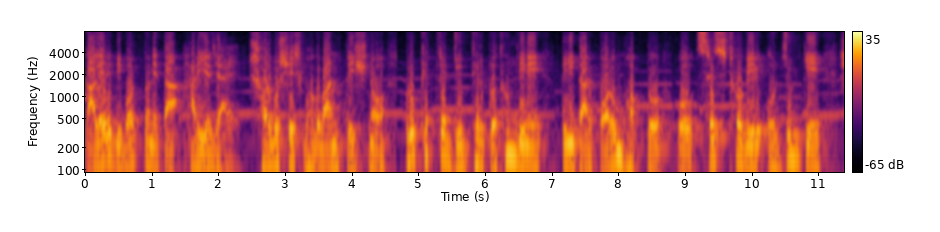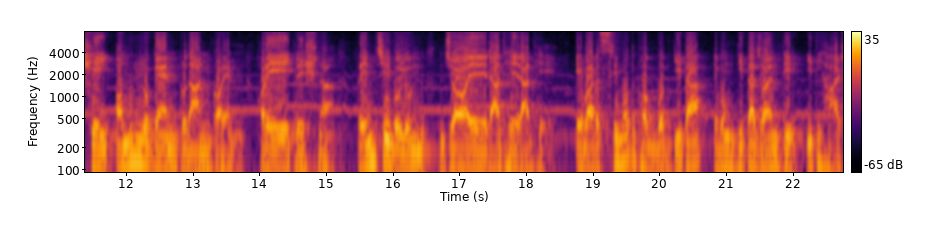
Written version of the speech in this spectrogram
কালের বিবর্তনে তা হারিয়ে যায়। সর্বশেষ ভগবান কৃষ্ণ কুরুক্ষেত্রের যুদ্ধের প্রথম দিনে তিনি তার পরম ভক্ত ও শ্রেষ্ঠ বীর অর্জুনকে সেই অমূল্য জ্ঞান প্রদান করেন। হরে কৃষ্ণ প্রেমচে বলুন, জয় রাধে রাধে। এবার শ্রীমদ্ ভগবত গীতা এবং গীতা জয়ন্তীর ইতিহাস।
